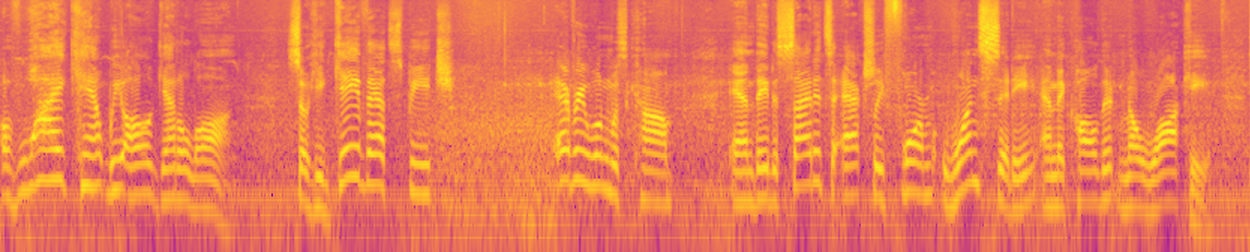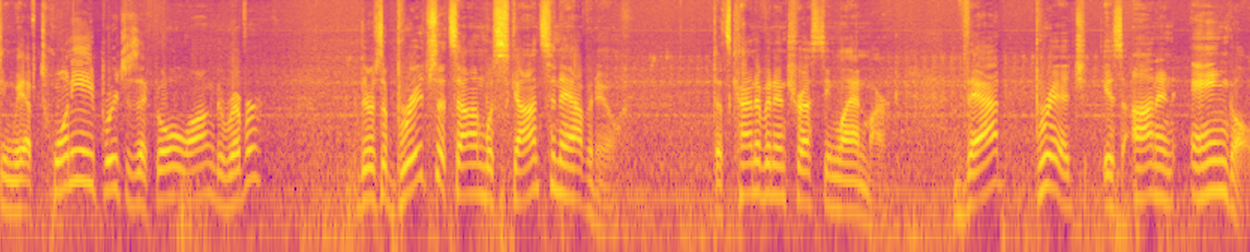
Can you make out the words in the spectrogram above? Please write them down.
of why can't we all get along? So he gave that speech, everyone was calm, and they decided to actually form one city and they called it Milwaukee. We have 28 bridges that go along the river. There's a bridge that's on Wisconsin Avenue that's kind of an interesting landmark. That bridge is on an angle.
